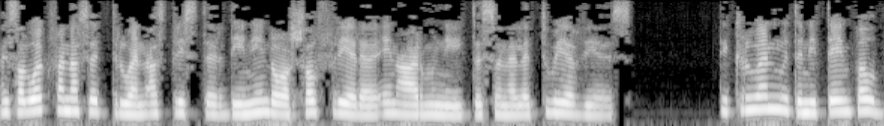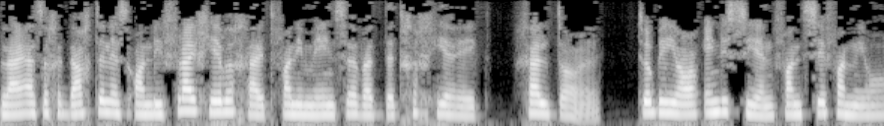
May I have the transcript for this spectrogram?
Hy sal ook vanaf sy troon als priester dien en daar sal vrede en harmonie tussen hulle twee wees. Die kroon moet in die tempel bly as een gedachtenis aan die vrygewigheid van die mensen wat dit gegee het, Geltaal, Tobia en die sien van Sefania.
